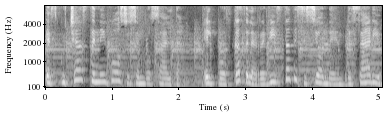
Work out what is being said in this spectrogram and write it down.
Escuchaste Negocios en Voz Alta, el podcast de la revista Decisión de Empresario.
